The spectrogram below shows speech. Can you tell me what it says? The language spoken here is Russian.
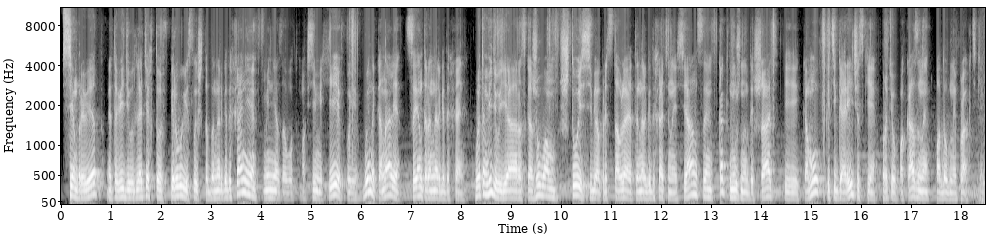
Всем привет! Это видео для тех, кто впервые слышит об энергодыхании. Меня зовут Максим Михеев, и вы на канале Центр энергодыхания. В этом видео я расскажу вам, что из себя представляют энергодыхательные сеансы, как нужно дышать и кому категорически противопоказаны подобные практики.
